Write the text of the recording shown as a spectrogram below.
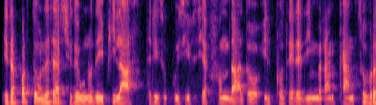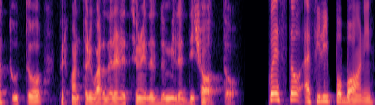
Il rapporto con l'esercito è uno dei pilastri su cui si, si, è fondato il potere di Imran Khan, soprattutto per quanto riguarda le elezioni del 2018. Questo è Filippo Boni,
